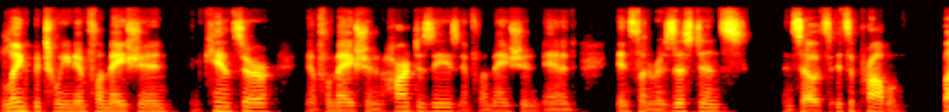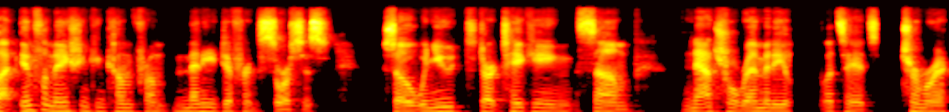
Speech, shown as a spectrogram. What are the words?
link between inflammation and cancer, inflammation and heart disease, inflammation and insulin resistance. And so it's, it's a problem. But inflammation can come from many different sources. So when you start taking some natural remedy, let's say it's turmeric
